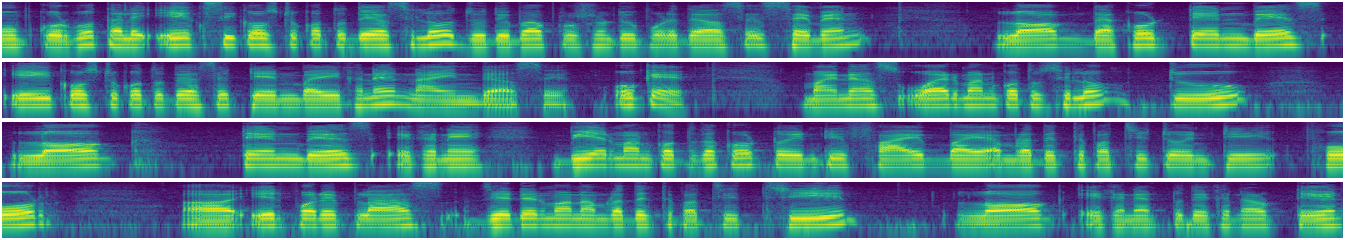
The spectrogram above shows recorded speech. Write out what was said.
মুভ করব। তাহলে এক্স ইকস টু কত দেওয়া ছিল? যদি বা প্রশ্নটি উপরে দেওয়া আছে সেভেন লগ দেখো টেন বেস এই কষ্ট কত দেওয়া আছে? টেন বাই এখানে নাইন দেওয়া আছে। ওকে মাইনাস ওয়ার মান কত ছিল? টু লগ টেন বেস এখানে বি এর মান কত? দেখো টোয়েন্টি ফাইভ বাই আমরা দেখতে পাচ্ছি টোয়েন্টি ফোর এরপরে প্লাস জেডের মান আমরা দেখতে পাচ্ছি থ্রি লগ এখানে একটু দেখে নাও টেন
